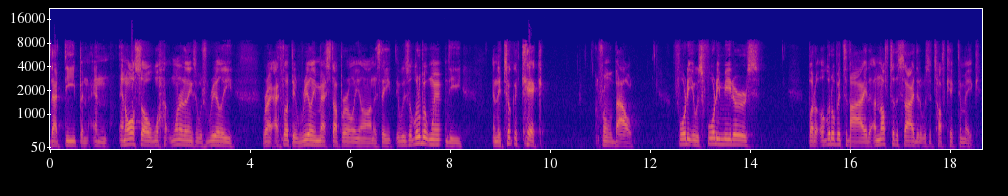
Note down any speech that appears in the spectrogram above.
that deep, and and and also one of the things that was really right? I thought they really messed up early on as they it was a little bit windy, and they took a kick from about forty. It was forty meters, but a little bit to the side, enough to the side that it was a tough kick to make,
